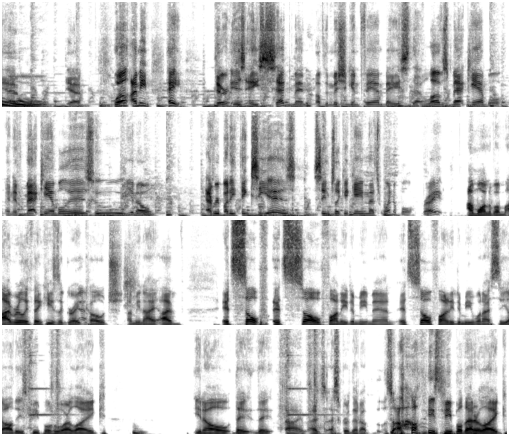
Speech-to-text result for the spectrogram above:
Yeah. Ooh. Yeah. Well, I mean, hey, there is a segment of the Michigan fan base that loves Matt Campbell. And if Matt Campbell is who, you know, everybody thinks he is, seems like a game that's winnable, right? I'm one of them. I really think he's a great Yeah. coach. I mean, I, I've. It's so it's so funny to me, man. It's so funny to me when I see all these people who are like, you know, they they uh, I, I screwed that up. So all these people that are like,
